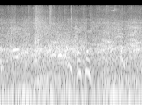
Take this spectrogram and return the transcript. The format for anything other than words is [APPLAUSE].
Ai, ai, ai.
